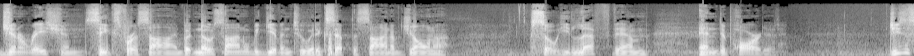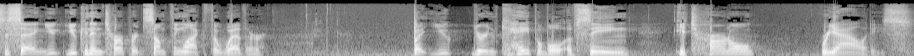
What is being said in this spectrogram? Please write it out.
generation seeks for a sign, but no sign will be given to it except the sign of Jonah. So he left them and departed. Jesus is saying you, you can interpret something like the weather, but you, you're incapable of seeing eternal realities.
